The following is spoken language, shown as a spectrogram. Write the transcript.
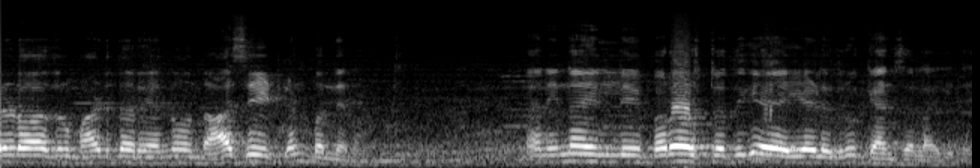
ಎರಡೋ ಆದರೂ ಮಾಡಿದ್ದಾರೆ ಅನ್ನೋ ಒಂದು ಆಸೆ ಇಟ್ಕೊಂಡು ಬಂದೆ ನಾನು. ನಾನು ಇನ್ನೂ ಇಲ್ಲಿ ಬರೋ ಅಷ್ಟೊತ್ತಿಗೆ ಹೇಳಿದ್ರು ಕ್ಯಾನ್ಸಲ್ ಆಗಿದೆ.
